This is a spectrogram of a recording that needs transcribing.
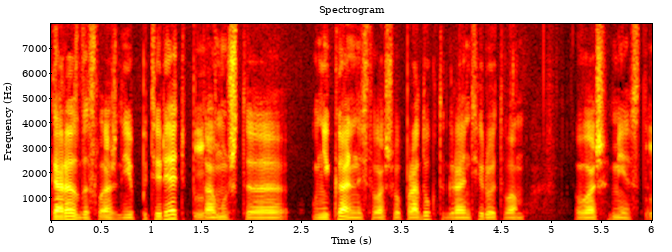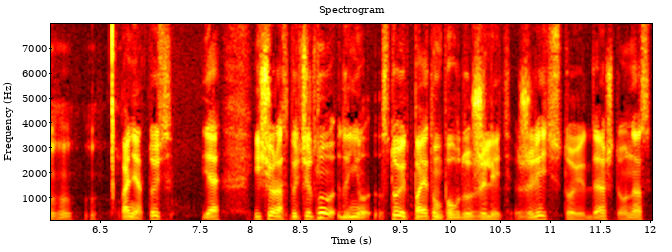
гораздо сложнее потерять, потому угу. что уникальность вашего продукта гарантирует вам ваше место. Угу. Понятно. То есть я еще раз подчеркну, Данил, стоит по этому поводу жалеть. Жалеть стоит, да, что у нас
